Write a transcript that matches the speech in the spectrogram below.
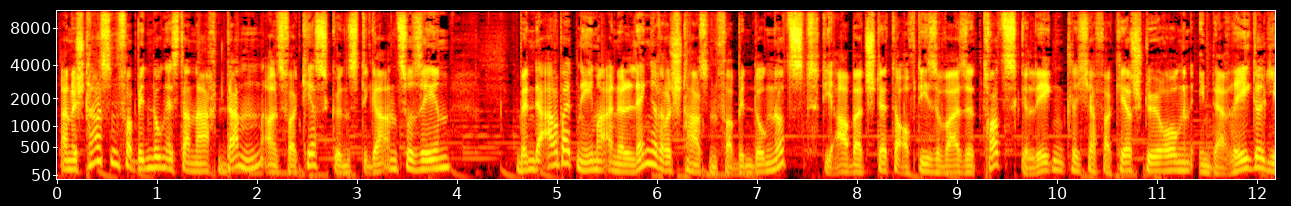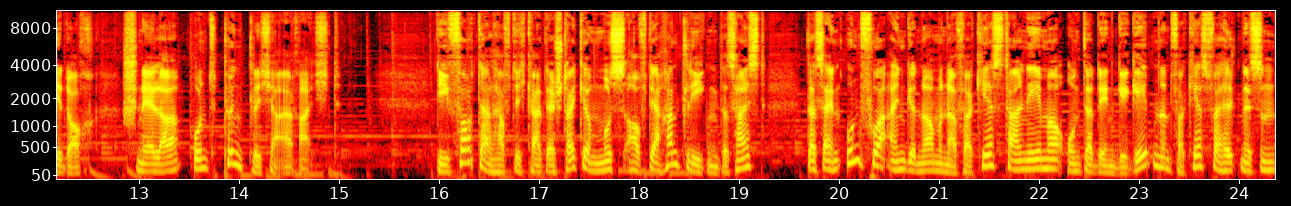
Eine Straßenverbindung ist danach dann als verkehrsgünstiger anzusehen, wenn der Arbeitnehmer eine längere Straßenverbindung nutzt, die Arbeitsstätte auf diese Weise trotz gelegentlicher Verkehrsstörungen in der Regel jedoch schneller und pünktlicher erreicht. Die Vorteilhaftigkeit der Strecke muss auf der Hand liegen, das heißt, dass ein unvoreingenommener Verkehrsteilnehmer unter den gegebenen Verkehrsverhältnissen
